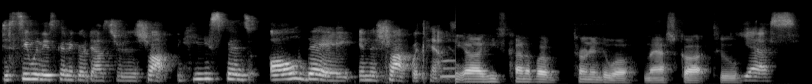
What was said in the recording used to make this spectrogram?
to see when he's going to go downstairs to the shop. And he spends all day in the shop with him. yeah he's kind of a turned into a mascot too Yes.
